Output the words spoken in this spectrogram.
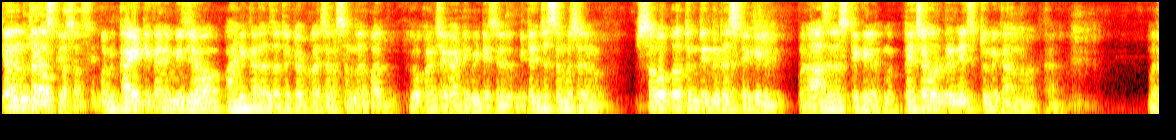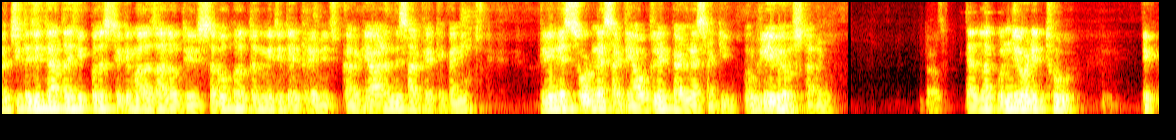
त्यानंतर पण काही ठिकाणी मी जेव्हा पाहणी करायला जातो किंवा प्रचार संदर्भात लोकांच्या गाठी भेटी मी त्यांच्या समस्या सर्वप्रथम त्यांनी रस्ते केले. बरं आज रस्ते केलेत. मग त्याच्यावर ड्रेनेज तुम्ही करणार आहात का? बरं जिथे जिथे आता ही परिस्थिती मला जाणवते सर्वप्रथम मी तिथे ड्रेनेज कारण की आळंदी सारख्या ठिकाणी ड्रेनेज सोडण्यासाठी आउटलेट काढण्यासाठी कुठलीही व्यवस्था नाही. त्यांना कुंजेवाडी थ्रू एक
